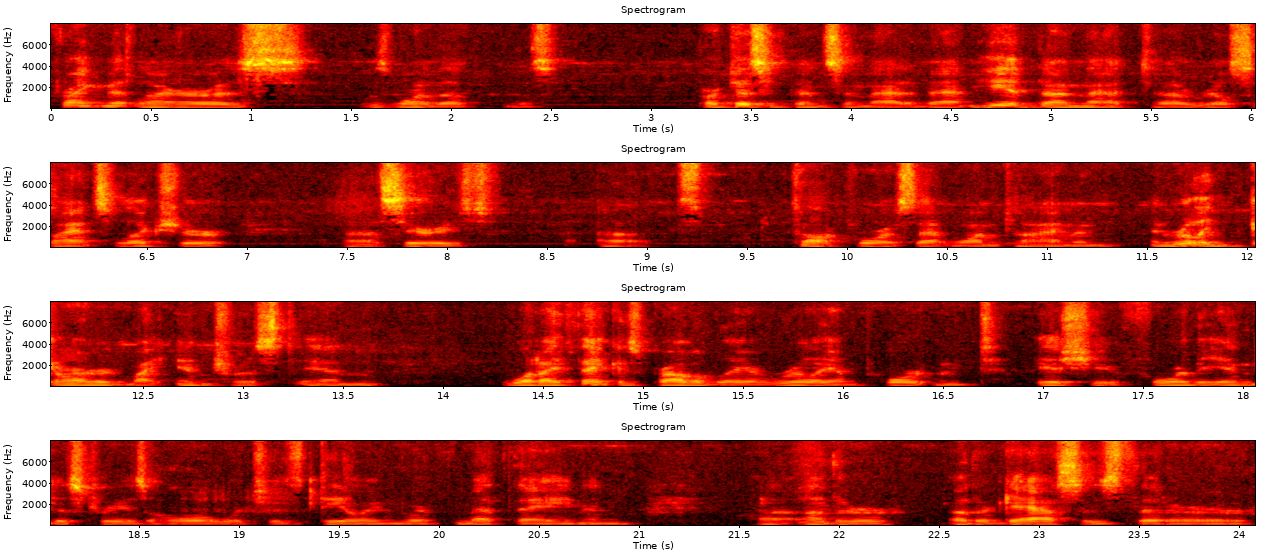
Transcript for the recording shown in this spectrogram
Frank Mitloehner is was one of the, the, participants in that event. He had done that uh, real science lecture uh, series talk for us that one time, and and really garnered my interest in what I think is probably a really important issue for the industry as a whole, which is dealing with methane and uh, other other gases that are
